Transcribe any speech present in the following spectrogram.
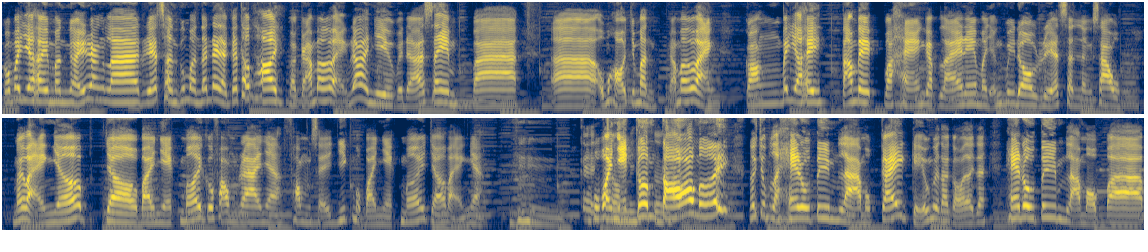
Còn bây giờ thì mình nghĩ rằng là reaction của mình đến đây là kết thúc thôi và cảm ơn các bạn rất là nhiều vì đã xem và à, ủng hộ cho mình. Cảm ơn các bạn. Còn bây giờ thì tạm biệt và hẹn gặp lại anh em ở những video reaction lần sau. Mấy bạn nhớ chờ bài nhạc mới của Phong ra nha. Phong sẽ viết một bài nhạc mới cho các bạn nha. một bài nhạc cơm to mới nói chung là hero team là một cái kiểu người ta gọi là hero team là một à,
